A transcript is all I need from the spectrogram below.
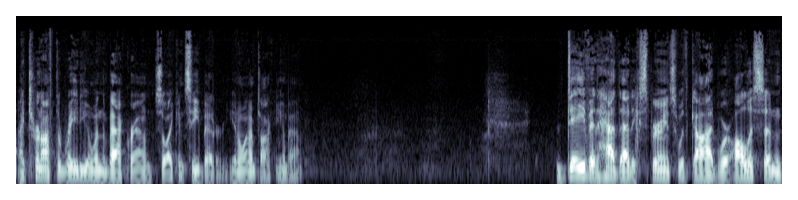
I turn off the radio in the background so I can see better. You know what I'm talking about? David had that experience with God where all of a sudden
